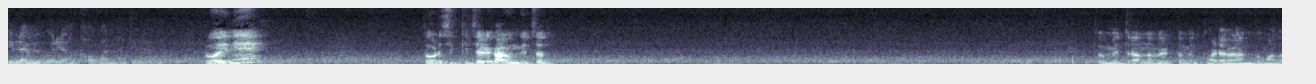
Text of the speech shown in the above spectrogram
तिला मी बोलले खाऊ तिला. रोहिणी थोडीशी खिचडी काढून घे चल. तो मित्रांनो भेटतो मी थोड्या वेळानं तुम्हाला.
